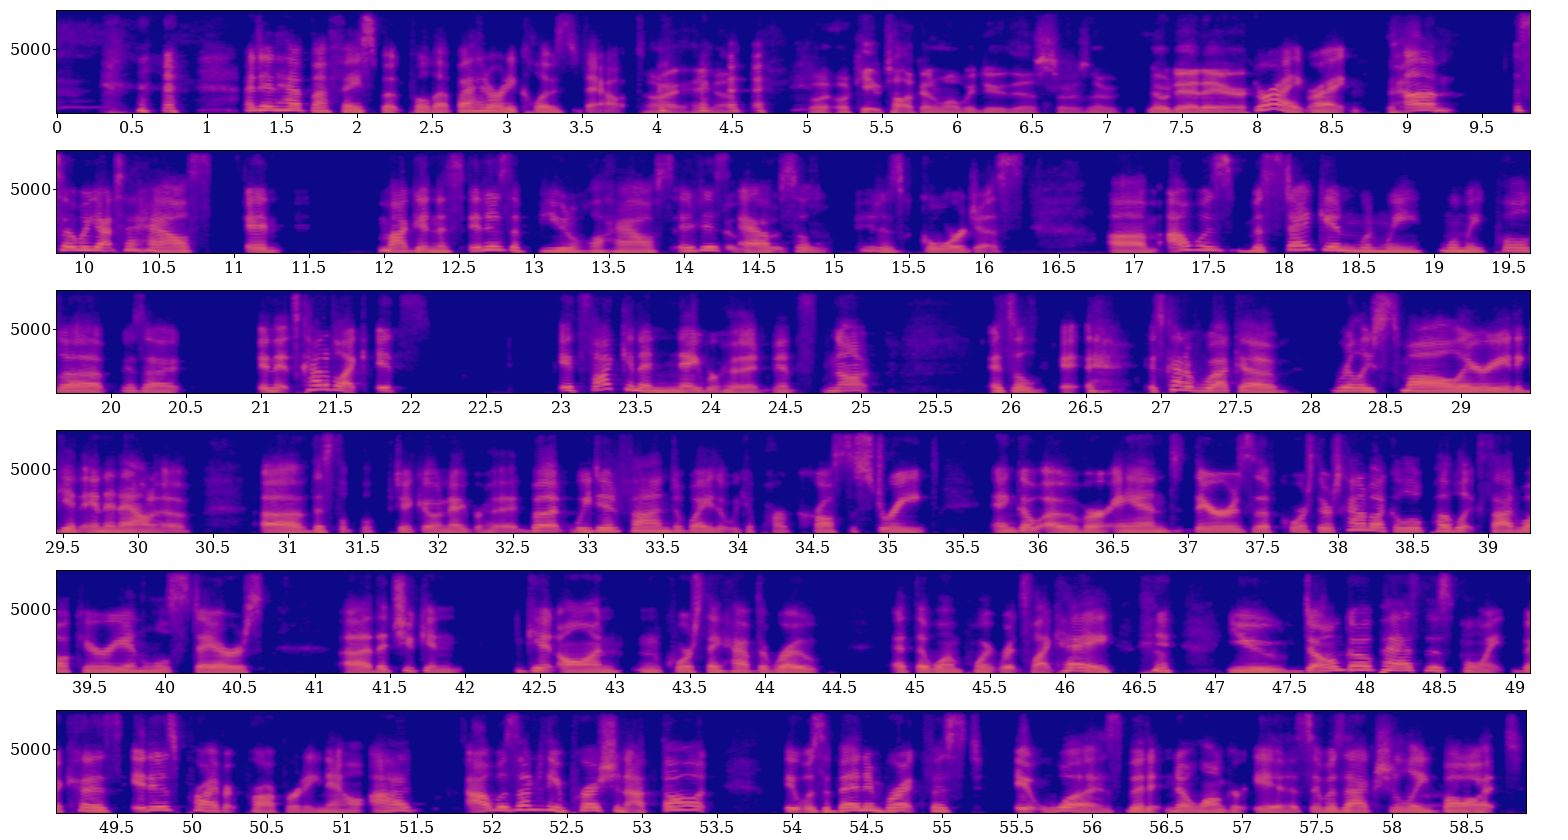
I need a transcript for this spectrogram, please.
I didn't have my Facebook pulled up. I had already closed it out. All right, hang on. we'll, we'll keep talking while we do this, so there's no no dead air. Right, right. Um, so we got to the house, and my goodness, it is a beautiful house. It is It absolute. It is gorgeous. Um, I was mistaken when we when we pulled up because I, and it's kind of like it's, it's like in a neighborhood. It's not. It's a. it- it's kind of like a really small area to get in and out of of this particular neighborhood. But we did find a way that we could park across the street and go over. And there's, of course, there's kind of like a little public sidewalk area and little stairs uh, that you can get on. And of course, they have the rope at the one point where it's like, hey, you don't go past this point because it is private property now. I I was under the impression I thought it was a bed and breakfast. It was, but it no longer is. It was actually bought,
